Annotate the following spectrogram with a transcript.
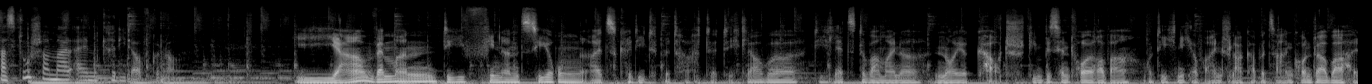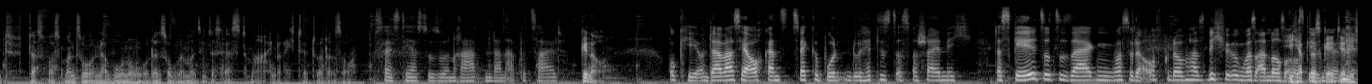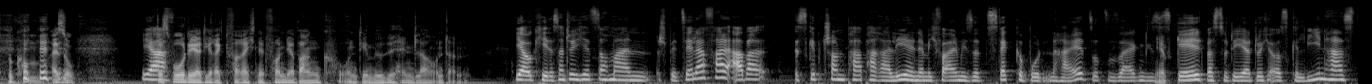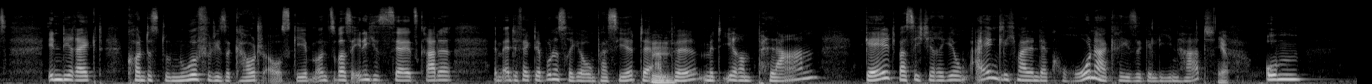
Hast du schon mal einen Kredit aufgenommen? Ja, wenn man die Finanzierung als Kredit betrachtet. Ich glaube, die letzte war meine neue Couch, die ein bisschen teurer war und die ich nicht auf einen Schlag bezahlen konnte, aber halt das, was man so in der Wohnung oder so, wenn man sie das erste Mal einrichtet oder so. Das heißt, die hast du so in Raten dann abbezahlt? Genau. Okay, und da war es ja auch ganz zweckgebunden. Du hättest das wahrscheinlich, das Geld sozusagen, was du da aufgenommen hast, nicht für irgendwas anderes Ich habe das Geld können. ja nicht bekommen. Also ja. das wurde ja direkt verrechnet von der Bank und dem Möbelhändler und dann Ja, okay, das ist natürlich jetzt nochmal ein spezieller Fall, aber es gibt schon ein paar Parallelen, nämlich vor allem diese Zweckgebundenheit, sozusagen dieses Ja. Geld, was du dir ja durchaus geliehen hast, indirekt, konntest du nur für diese Couch ausgeben. Und sowas ähnliches ist ja jetzt gerade im Endeffekt der Bundesregierung passiert, der Ampel, mit ihrem Plan, Geld, was sich die Regierung eigentlich mal in der Corona-Krise geliehen hat, Ja. um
